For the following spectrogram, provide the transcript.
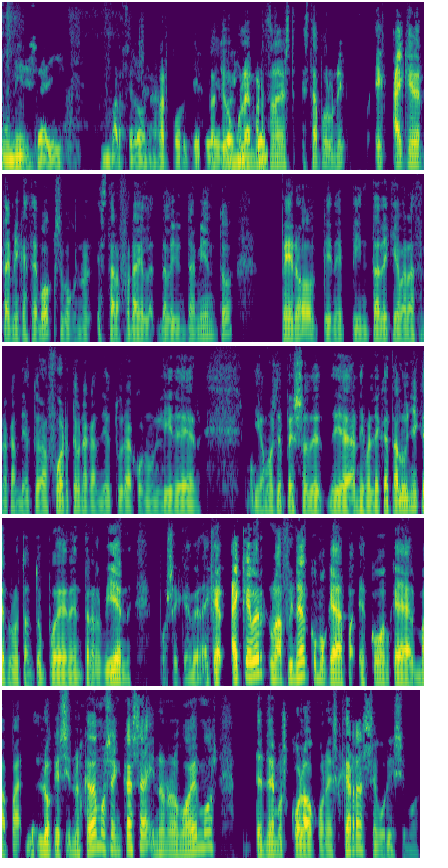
unirse allí en Barcelona. Porque el Partido Popular en Barcelona está por unir. Eh, hay que ver también qué hace Vox. Vox estará fuera del, ayuntamiento, pero tiene pinta de que van a hacer una candidatura fuerte, una candidatura con un líder, digamos, de peso de, a nivel de Cataluña y que por lo tanto pueden entrar bien. Pues hay que ver. Hay que, hay que ver al final cómo queda, cómo queda el mapa. Lo que si nos quedamos en casa y no nos movemos, tendremos colado con Esquerra, segurísimo.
